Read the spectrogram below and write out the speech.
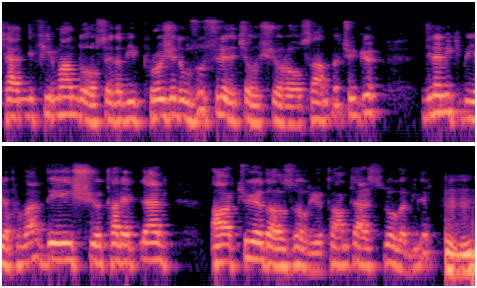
kendi firman da olsa ya da bir projede uzun sürede çalışıyor olsan da çünkü dinamik bir yapı var. Değişiyor. Talepler artıyor ya da azalıyor. Tam tersi de olabilir. Hı hı.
